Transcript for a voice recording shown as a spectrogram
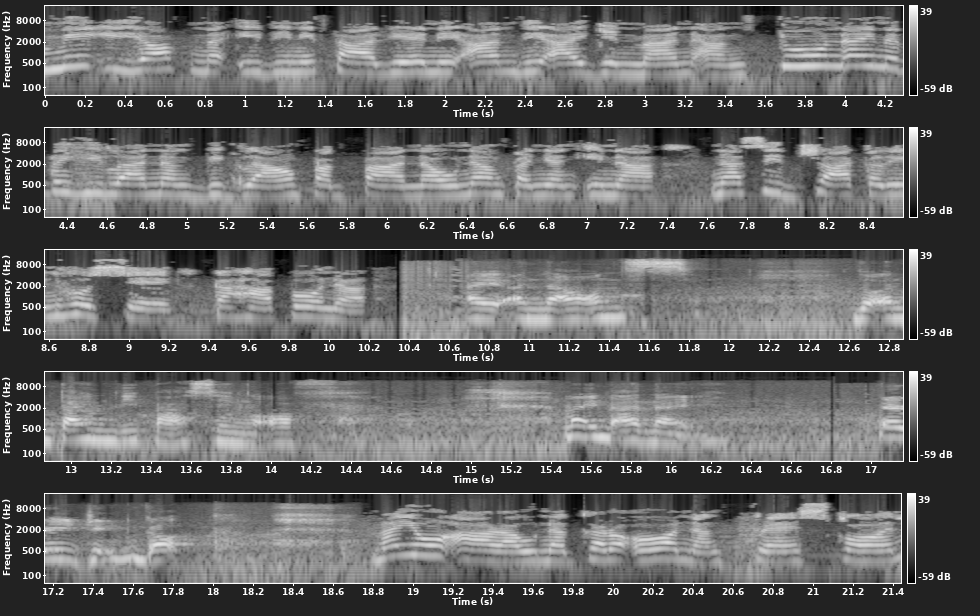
Umiiyak na idinitalye ni Andy Eigenman ang tunay na dahilan ng biglang pagpanaw ng kanyang ina na si Jacqueline Jose kahapon. I announce the untimely passing of my nanay, Mary Jane Gok. Ngayong araw nagkaroon ng press con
